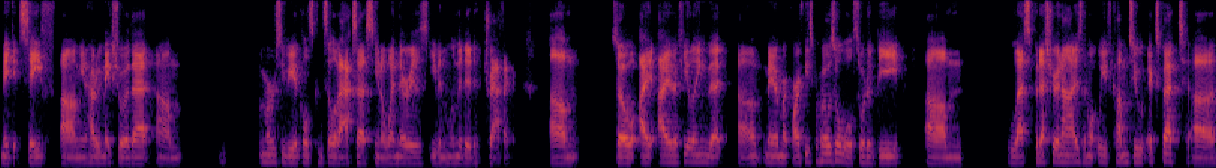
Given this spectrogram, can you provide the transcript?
make it safe? Um, you know, how do we make sure that um, emergency vehicles can still have access, you know, when there is even limited traffic. Um, so I, I have a feeling that uh, Mayor McCarthy's proposal will sort of be um, less pedestrianized than what we've come to expect. Uh,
